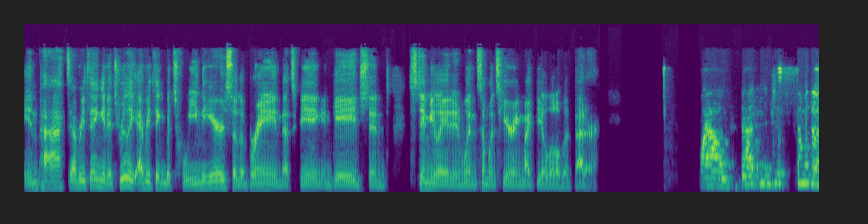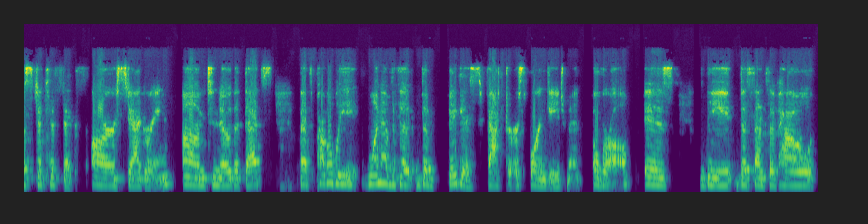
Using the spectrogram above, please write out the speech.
impact everything. And it's really everything between the ears. So the brain that's being engaged and stimulated when someone's hearing might be a little bit better. Wow, that just some of those statistics are staggering. Um, to know that that's that's probably one of the the biggest factors for engagement overall is the the sense of how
